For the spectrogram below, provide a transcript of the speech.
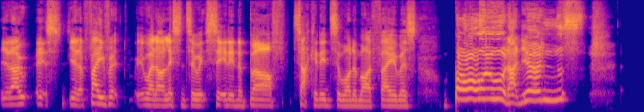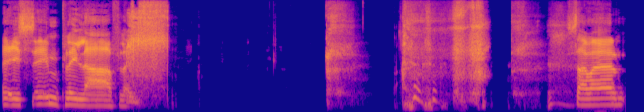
you know, it's you know favourite when I listen to it sitting in the bath, tucking into one of my famous boiled onions. It is simply lovely. so, um,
